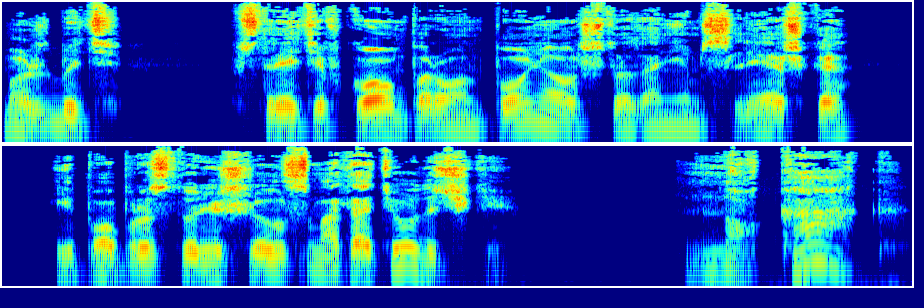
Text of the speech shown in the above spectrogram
Может быть, встретив компора, он понял, что за ним слежка, и попросту решил смотать удочки. Но как?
